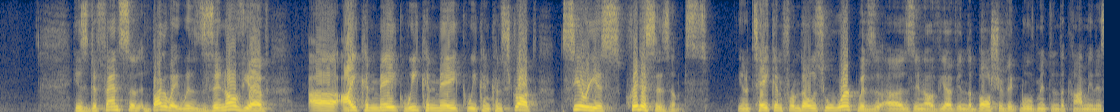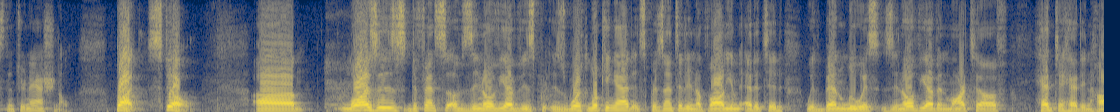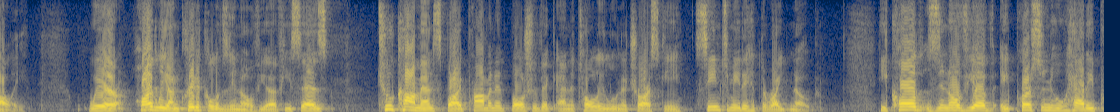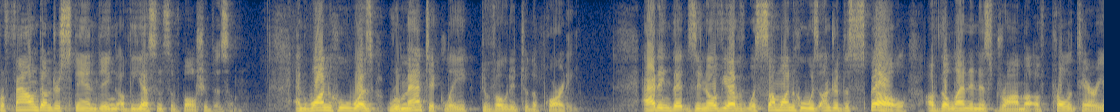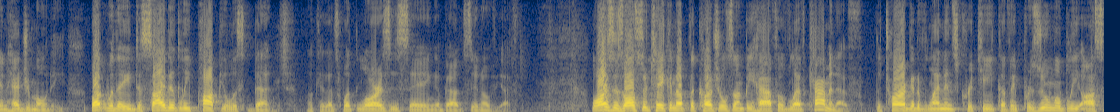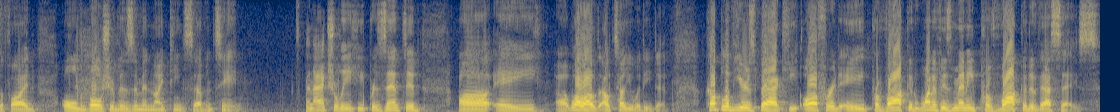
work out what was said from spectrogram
His defense of, by the way, with Zinoviev, uh, I can make, we can make, we can construct serious criticisms you know, taken from those who worked with uh, Zinoviev in the Bolshevik movement and the Communist International. But still, uh, defense of Zinoviev is, is worth looking at. It's presented in a volume edited with Ben Lewis, Zinoviev and Martov, head to head in Halle, where, hardly uncritical of Zinoviev, he says, Two comments by prominent Bolshevik Anatoly Lunacharsky seem to me to hit the right note. He called Zinoviev a person who had a profound understanding of the essence of Bolshevism and one who was romantically devoted to the party, adding that Zinoviev was someone who was under the spell of the Leninist drama of proletarian hegemony, but with a decidedly populist bent. Okay, that's what Lars is saying about Zinoviev. Lars has also taken up the cudgels on behalf of Lev Kamenev, the target of Lenin's critique of a presumably ossified old Bolshevism in 1917. And actually, he presented uh, a, uh, well, I'll, I'll, tell you what he did. A couple of years back, he offered a provocative, one of his many provocative essays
